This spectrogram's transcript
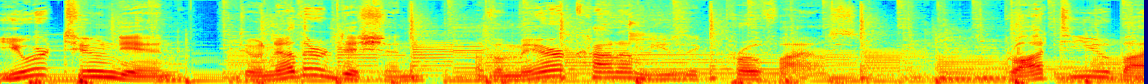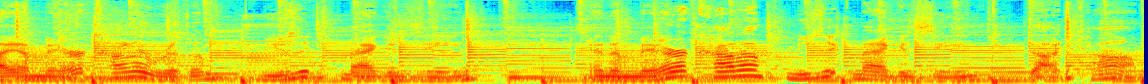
You are tuned in to another edition of Americana Music Profiles, brought to you by Americana Rhythm Music Magazine and AmericanaMusicMagazine.com.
